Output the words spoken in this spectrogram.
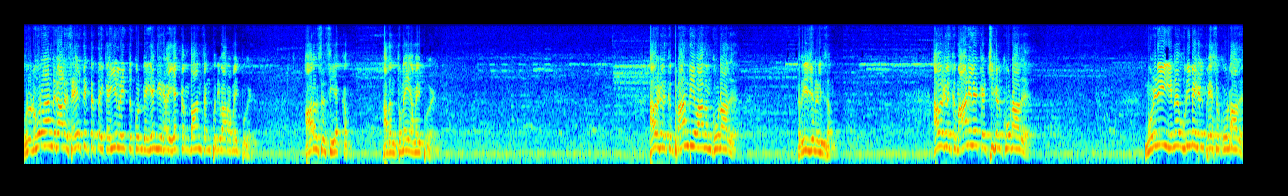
ஒரு நூறாண்டு கால செயல் திட்டத்தை கையில் வைத்துக் கொண்டு இயங்குகிற இயக்கம் தான் சங் பரிவார் அமைப்புகள். ஆர்எஸ்எஸ் இயக்கம் அதன் துணை அமைப்புகள். அவர்களுக்கு பிராந்தியவாதம் கூடாது. ரீஜனலிசம் அவர்களுக்கு மாநில கட்சிகள் கூடாது. மொழி இன உரிமைகள் பேசக்கூடாது.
